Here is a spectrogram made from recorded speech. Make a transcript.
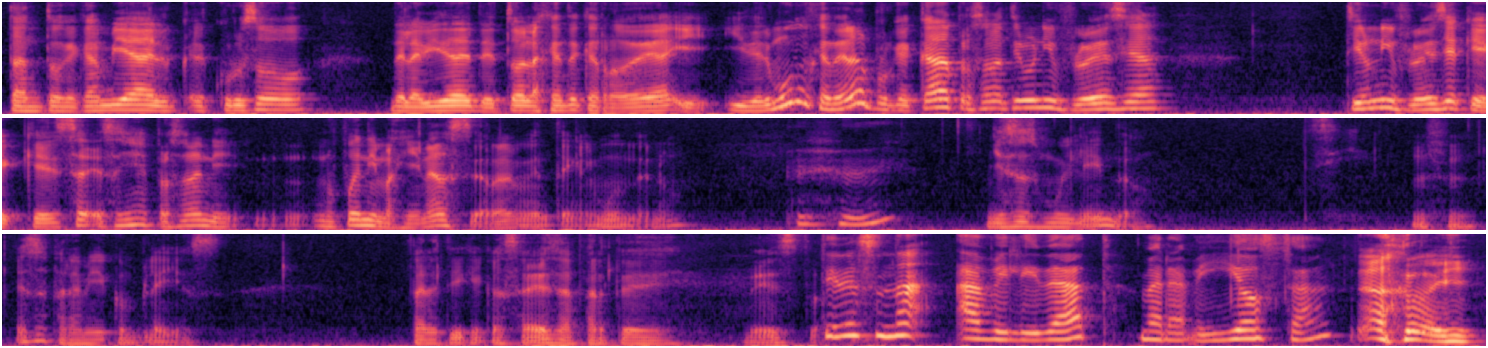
Tanto que cambia el, el curso de la vida de toda la gente que rodea y, y del mundo en general, porque cada persona tiene una influencia, tiene una influencia que, que esa, esa misma persona ni, no pueden imaginarse realmente en el mundo, ¿no? Y eso es muy lindo. Sí. Eso es para mí cumpleaños. Para ti, ¿qué cosa es aparte de, de esto? Tienes una habilidad maravillosa Ay,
